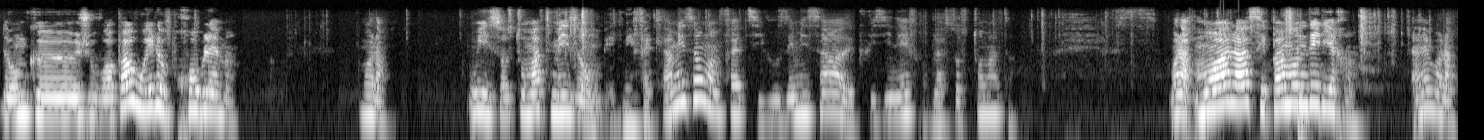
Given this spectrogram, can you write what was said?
Donc, euh, je vois pas où est le problème. Voilà. Oui, sauce tomate maison. Mais, mais, faites la maison, en fait. Si vous aimez ça, cuisiner, faire de la sauce tomate. Voilà, moi là, c'est pas mon délire. Hein, voilà.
